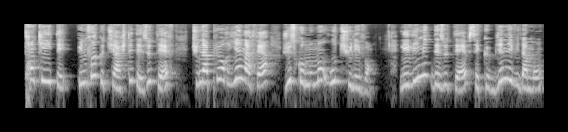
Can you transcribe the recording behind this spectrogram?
tranquillité. Une fois que tu as acheté tes ETF, tu n'as plus rien à faire jusqu'au moment où tu les vends. Les limites des ETF, c'est que bien évidemment,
